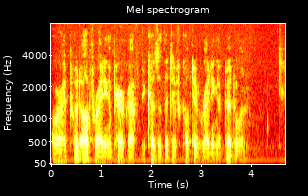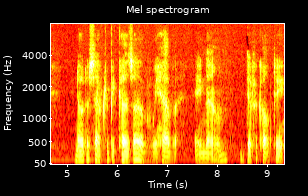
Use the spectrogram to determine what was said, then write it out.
Or I put off writing a paragraph because of the difficulty of writing a good one. Notice after because of, we have a noun, difficulty,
